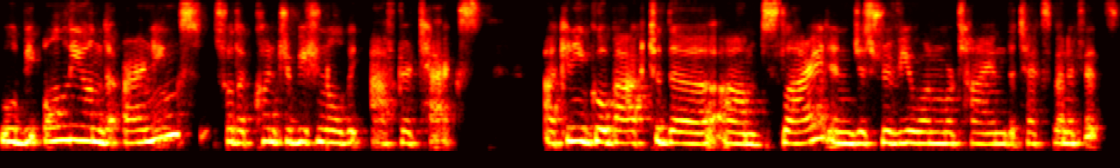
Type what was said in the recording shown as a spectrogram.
will be only on the earnings, so the contribution will be after tax. Uh, can you go back to the um, slide and just review one more time the tax benefits?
